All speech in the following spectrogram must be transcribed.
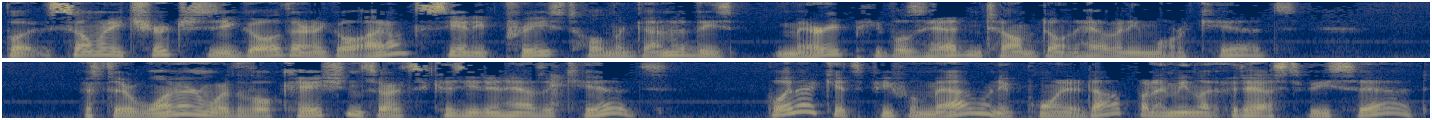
But so many churches, you go there and I go, I don't see any priest holding a gun to these married people's head and tell them don't have any more kids. If they're wondering where the vocations are, it's because you didn't have the kids. Boy, that gets people mad when you point it out, but I mean, it has to be said.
